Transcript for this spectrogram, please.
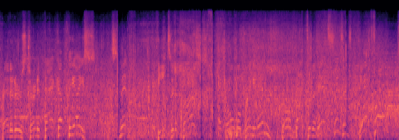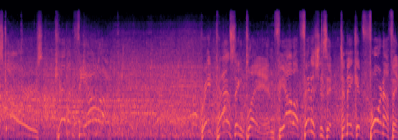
Predators turn it back up the ice. Smith feeds it across. Ekholm will bring it in. Going back to the net. Sissons in front. Scores! Kevin Fiala. Great passing play, and Fiala finishes it to make it 4-0.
